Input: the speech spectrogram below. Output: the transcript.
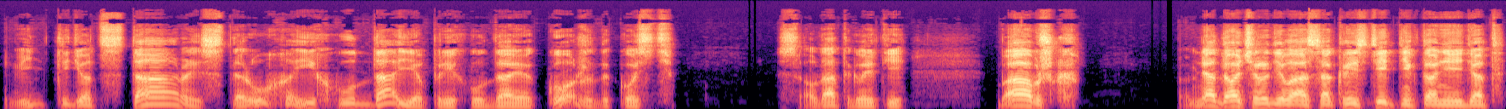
Видит, идет старая старуха и худая-прихудая кожа да кость. Солдат говорит ей, — Бабушка, у меня дочь родилась, а крестить никто не идет.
